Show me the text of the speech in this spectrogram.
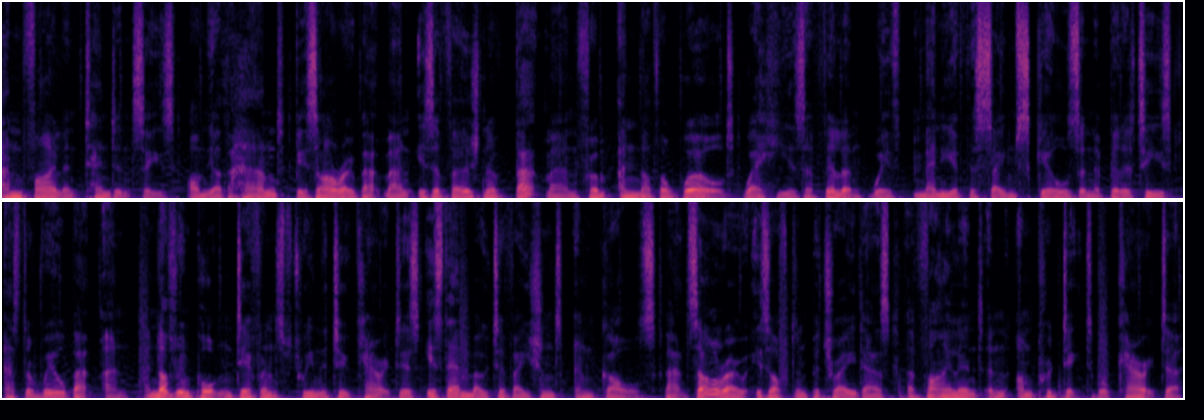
and violent tendencies. On the other hand, Bizarro Batman is a version of Batman from another world, where he is a villain, with many of the same skills and abilities as the real Batman. Another important difference between the two characters is their motivations and goals. Batzarro is often portrayed as a violent and unpredictable character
